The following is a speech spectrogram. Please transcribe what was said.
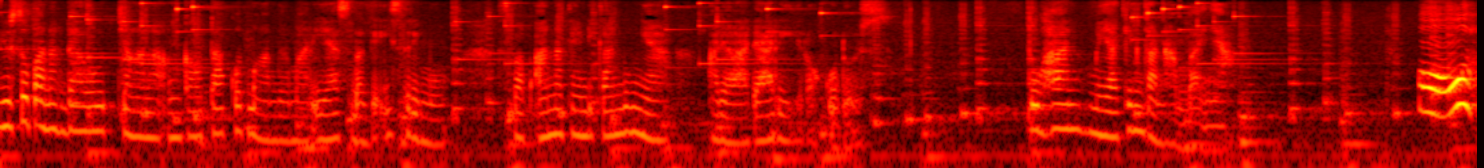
Yusuf anak Daud, janganlah engkau takut mengambil Maria sebagai istrimu, sebab anak yang dikandungnya adalah dari roh kudus. Tuhan meyakinkan hambanya. Oh,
